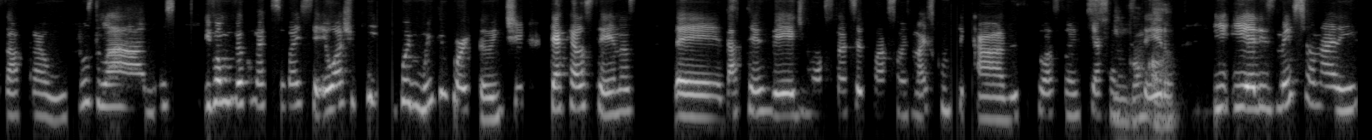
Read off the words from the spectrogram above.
usar para outros lados e vamos ver como é que isso vai ser. Eu acho que foi muito importante ter aquelas cenas é, da TV de mostrar situações mais complicadas, situações que Sim, aconteceram. E, e, eles mencionarem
